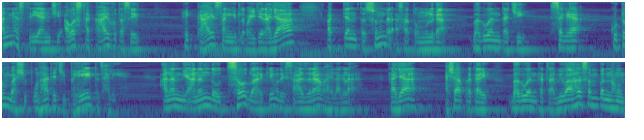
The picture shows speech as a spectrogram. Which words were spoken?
अन्य स्त्रियांची अवस्था काय होत असेल हे काय सांगितलं पाहिजे राजा? अत्यंत सुंदर असा तो मुलगा भगवंताची सगळ्या कुटुंबाशी पुन्हा त्याची भेट झाली आहे. आनंदी आनंद उत्सव द्वारकेमध्ये साजरा व्हायला लागला. राजा अशा प्रकारे भगवंताचा विवाह संपन्न होऊन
